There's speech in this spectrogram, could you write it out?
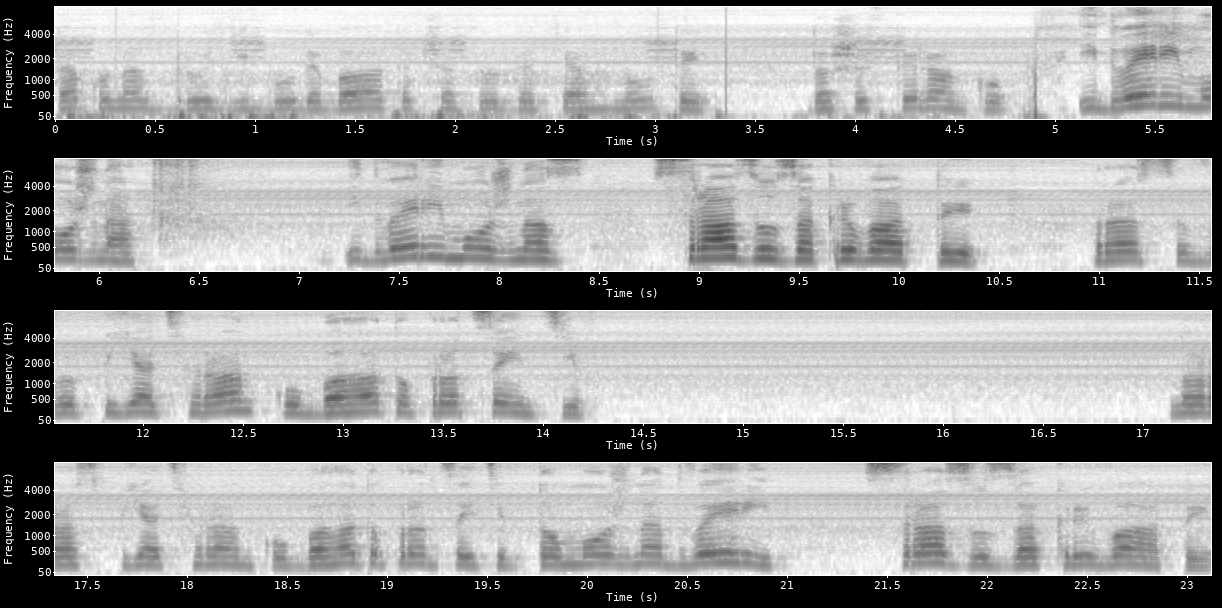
так у нас, друзі, буде багато часу дотягнути до шести ранку. І двері можна. І двері можна з- зразу закривати раз в 5 ранку багато процентів. Ну раз в 5 ранку багато процентів, то можна двері зразу закривати.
